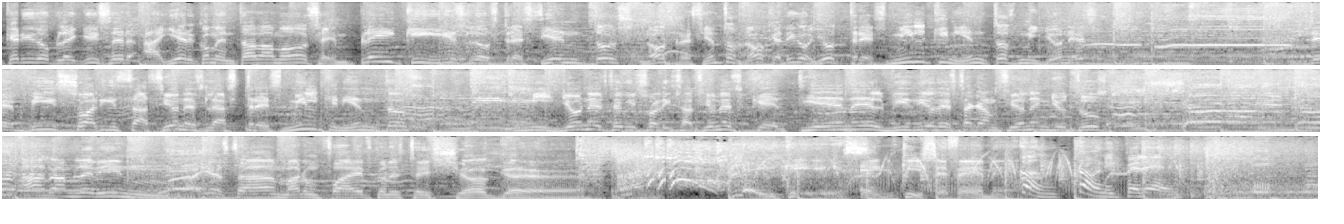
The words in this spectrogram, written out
querido Play Kisser. Ayer comentábamos en Play Kiss los 300, no, 300 no, que digo yo, 3.500 millones de visualizaciones, las 3.500 millones de visualizaciones que tiene el vídeo de esta canción en YouTube. Adam Levine, ahí está Maroon 5 con este Sugar. Play Kiss en Kiss FM. Con Tony Pérez.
